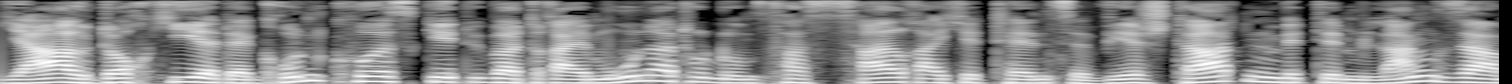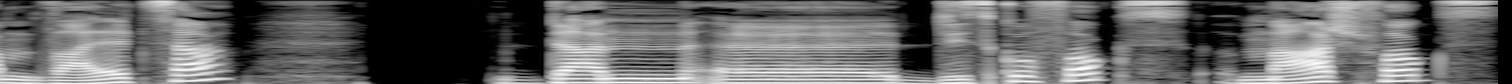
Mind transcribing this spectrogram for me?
ja, doch hier, der Grundkurs geht über drei Monate und umfasst zahlreiche Tänze. Wir starten mit dem langsamen Walzer, dann äh, Disco Fox, Marsch Fox,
